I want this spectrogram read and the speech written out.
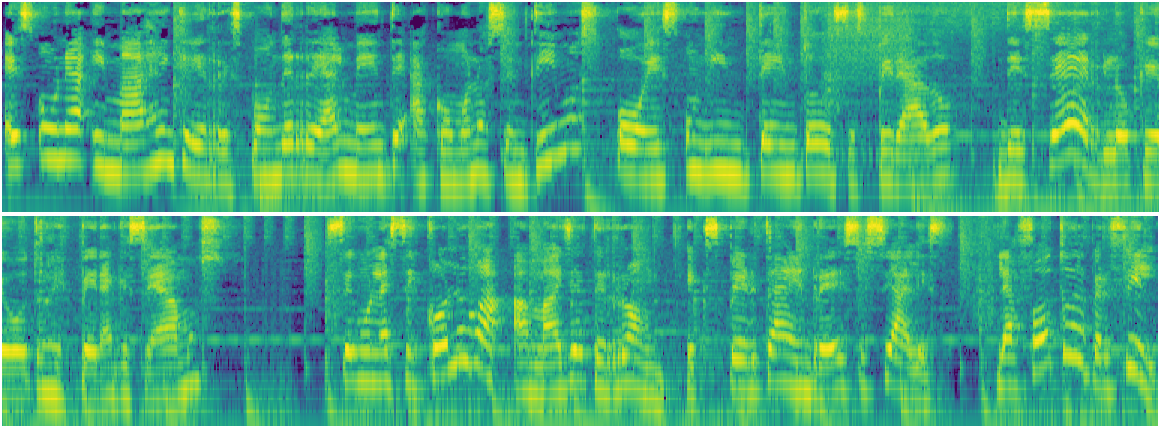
¿Es una imagen que responde realmente a cómo nos sentimos o es un intento desesperado de ser lo que otros esperan que seamos? Según la psicóloga Amaya Terrón, experta en redes sociales, la foto de perfil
